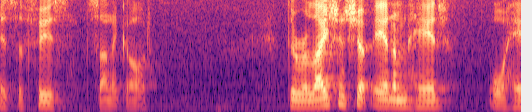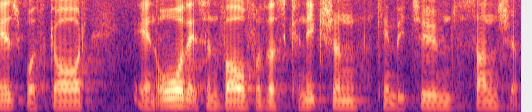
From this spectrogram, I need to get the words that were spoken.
as the first son of God. The relationship Adam had or has with God and all that's involved with this connection can be termed sonship.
